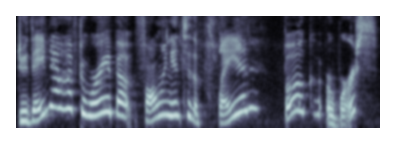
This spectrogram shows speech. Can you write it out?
Do they now have to worry about falling into the play in book or worse?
